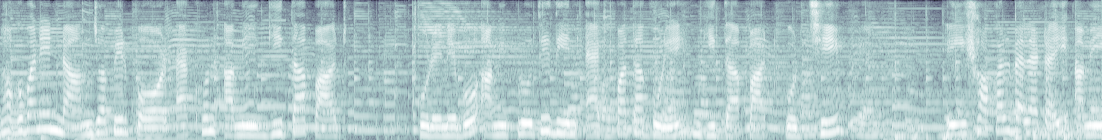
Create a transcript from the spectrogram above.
ভগবানের নাম জপের পর এখন আমি গীতা পাঠ করে নেব। আমি প্রতিদিন এক পাতা করে গীতা পাঠ করছি। এই সকালবেলাটাই আমি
